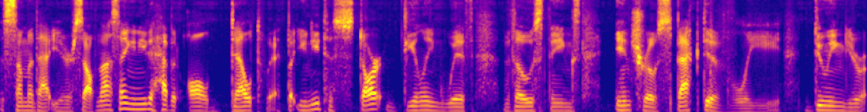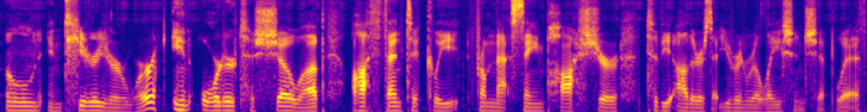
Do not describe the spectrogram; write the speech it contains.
some of that yourself. I'm not saying you need to have it all dealt with, but you need to start dealing with those things introspectively doing your own interior work in order to show up authentically from that same posture to the others that you're in relationship with.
